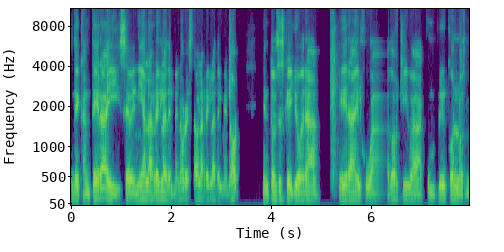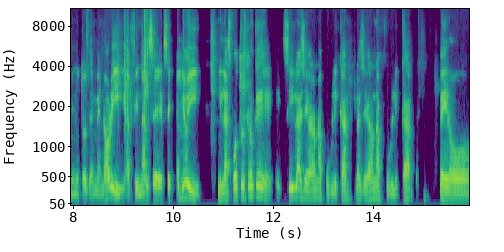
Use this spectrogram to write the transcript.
de cantera y se venía la regla del menor, estaba la regla del menor, entonces que yo era, era el jugador que iba a cumplir con los minutos de menor y al final se, se cayó y, y, las fotos creo que sí las llegaron a publicar, las llegaron a publicar, pero,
